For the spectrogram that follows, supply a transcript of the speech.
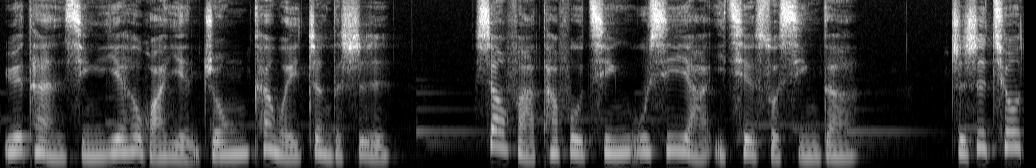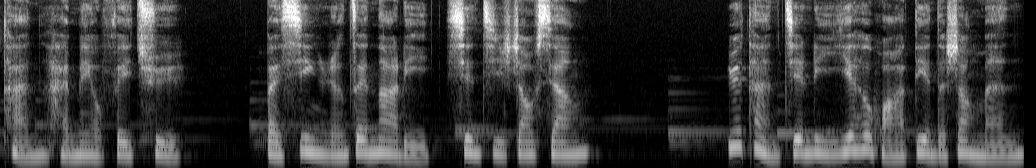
约坦行耶和华眼中看为正的事，效法他父亲乌西雅一切所行的。只是丘坛还没有废去，百姓仍在那里献祭烧香。约坦建立耶和华殿的上门。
